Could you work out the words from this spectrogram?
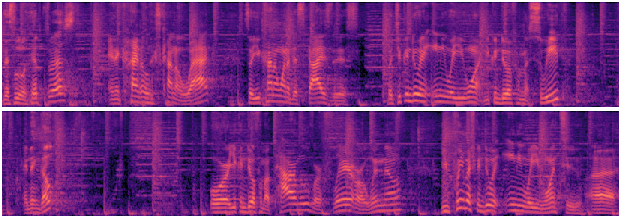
this little hip thrust and it kind of looks kind of whack. So you kind of want to disguise this, but you can do it any way you want. You can do it from a sweep and then go or you can do it from a power move or a flare or a windmill. You pretty much can do it any way you want to. Uh,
